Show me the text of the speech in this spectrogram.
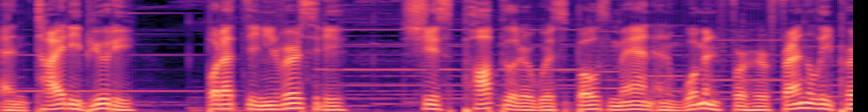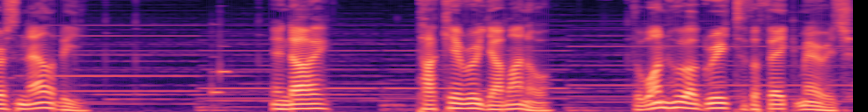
and tidy beauty, but at the university, she is popular with both men and women for her friendly personality. And I, Takeru Yamano, the one who agreed to the fake marriage.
